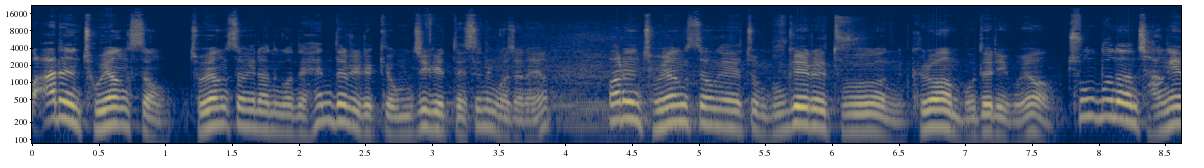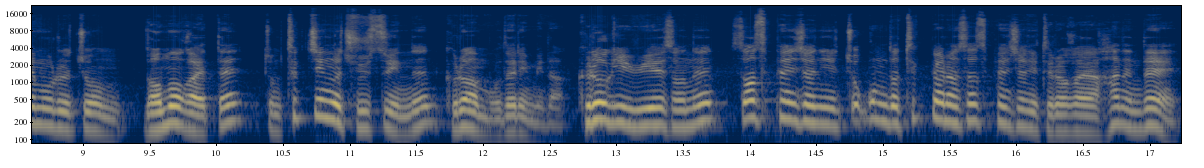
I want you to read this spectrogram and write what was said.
빠른 조향성, 조향성이라는 거는 핸들을 이렇게 움직일 때 쓰는 거잖아요. 빠른 조향성에 좀 무게를 둔 그러한 모델이고요. 충분한 장애물을 좀 넘어갈 때 좀 특징을 줄 수 있는 그러한 모델입니다. 그러기 위해서는 서스펜션이 조금 더 특별한 서스펜션이 들어가야 하는데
